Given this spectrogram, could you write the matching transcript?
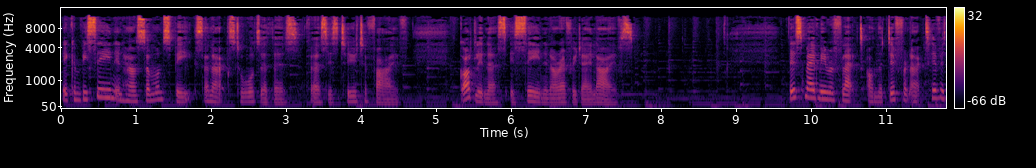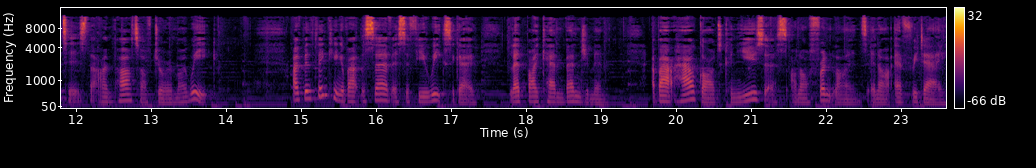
It can be seen in how someone speaks and acts towards others, verses 2 to 5. Godliness is seen in our everyday lives. This made me reflect on the different activities that I'm part of during my week. I've been thinking about the service a few weeks ago, led by Ken Benjamin, about how God can use us on our front lines in our everyday.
